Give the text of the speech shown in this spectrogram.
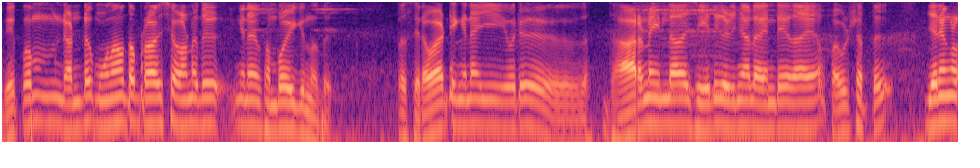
ഇതിപ്പം രണ്ട് മൂന്നാമത്തെ പ്രാവശ്യമാണ് ഇത് ഇങ്ങനെ സംഭവിക്കുന്നത്. ഇപ്പോൾ സ്ഥിരമായിട്ട് ഇങ്ങനെ ഈ ഒരു ധാരണയില്ലാതെ ചെയ്തു കഴിഞ്ഞാൽ അതിന്റേതായ ഭവിഷ്യത്ത് ജനങ്ങൾ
